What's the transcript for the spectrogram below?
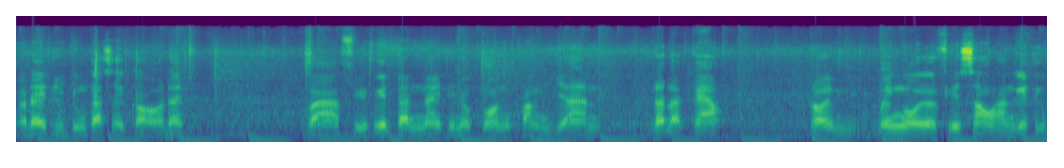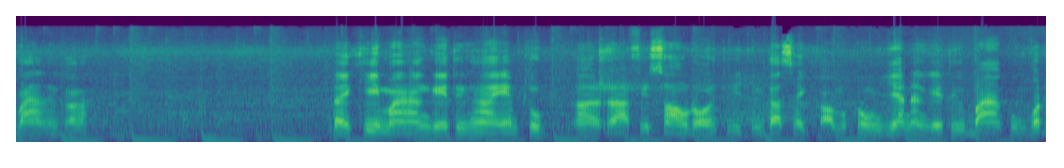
Ở đây thì chúng ta sẽ có ở đây. Và phía cái tầng này thì nó còn khoảng gian rất là cao. Rồi mình ngồi ở phía sau hàng ghế thứ ba thì có đây khi mà hàng ghế thứ hai em tụt à, ra phía sau rồi thì chúng ta sẽ có một không gian hàng ghế thứ ba cũng rất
